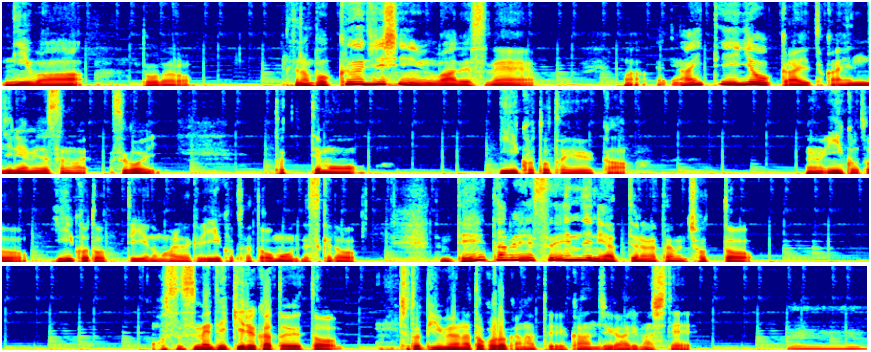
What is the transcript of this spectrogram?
には、どうだろう。僕自身はですね、まあ、IT 業界とかエンジニア目指すのはすごいとってもいいことというか、うん、いいこと、いいことっていうのもあれだけどいいことだと思うんですけど、でもデータベースエンジニアっていうのが多分ちょっとおすすめできるかというと、ちょっと微妙なところかなという感じがありまして、うん。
